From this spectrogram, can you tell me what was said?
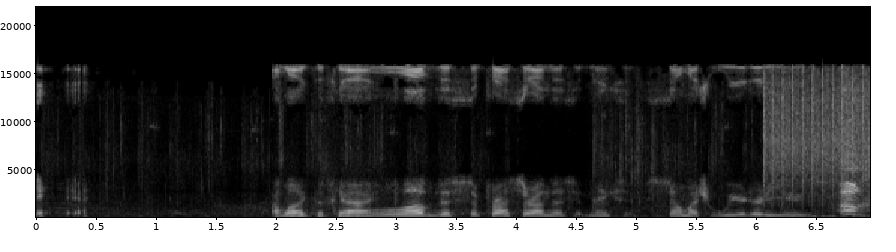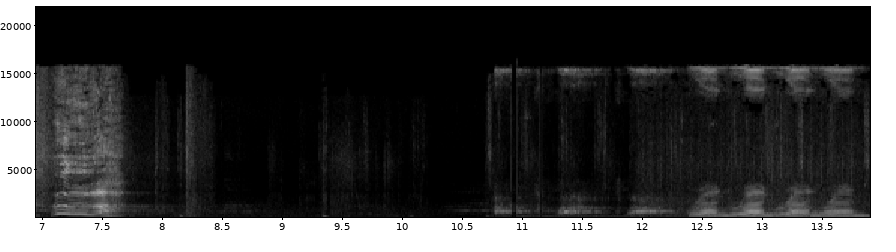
Yeah. I like this guy. Love this suppressor on this. It makes it so much weirder to use. Run, run, run, run.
